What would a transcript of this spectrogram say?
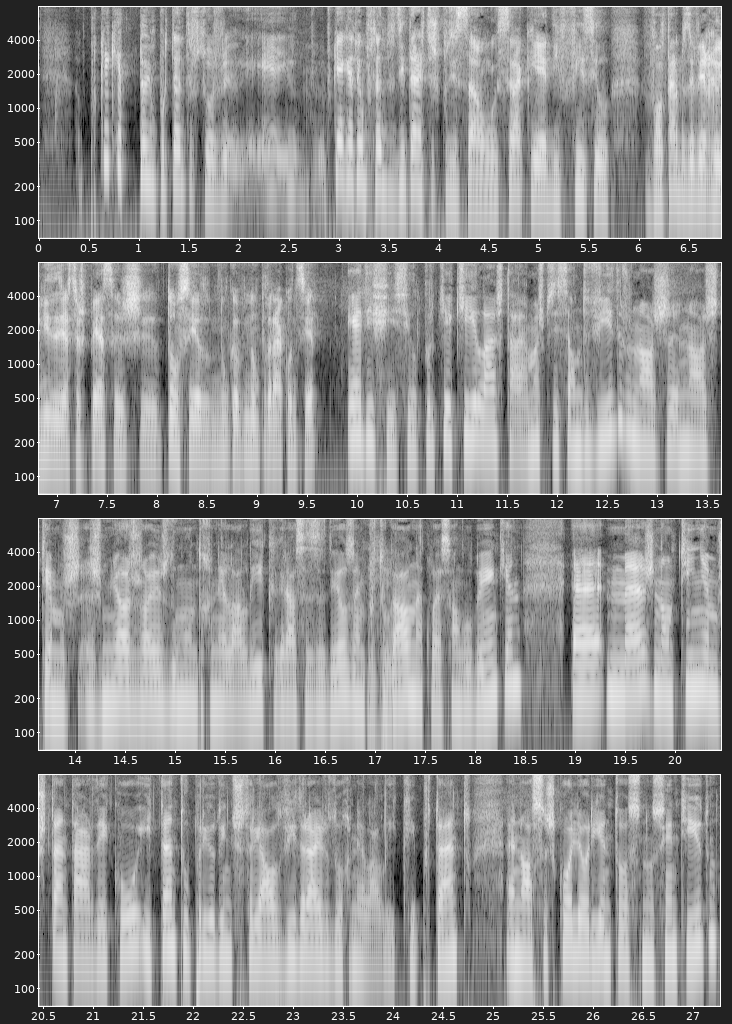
Porquê é que é tão importante as pessoas. É, porquê é que é tão importante visitar esta exposição? Será que é difícil voltarmos a ver reunidas estas peças eh, tão cedo? Nunca não poderá acontecer? É difícil, porque aqui, lá está, é uma exposição de vidro, nós, nós temos as melhores joias do mundo de René Lalique, graças a Deus, em Portugal, uhum. na coleção Gulbenkian, uh, mas não tínhamos tanta Art Deco e tanto o período industrial vidreiro do René Lalique, e portanto a nossa escolha orientou-se no sentido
